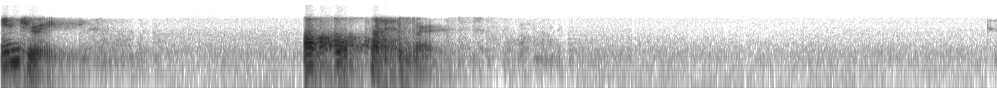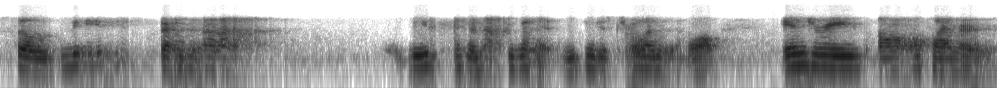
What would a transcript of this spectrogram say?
injury, Alzheimer's. So these are not these things are not prevented. We can just throw in well injuries, Alzheimer's.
